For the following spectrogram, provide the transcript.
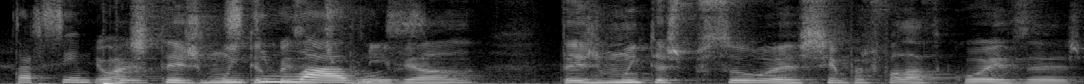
estar sempre Eu acho que tens muita coisa disponível, tens muitas pessoas sempre a falar de coisas.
